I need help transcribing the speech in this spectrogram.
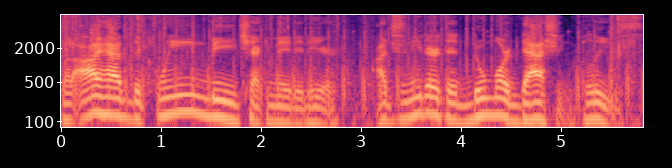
But I have the queen bee checkmated here. I just need her to do more dashing, please.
